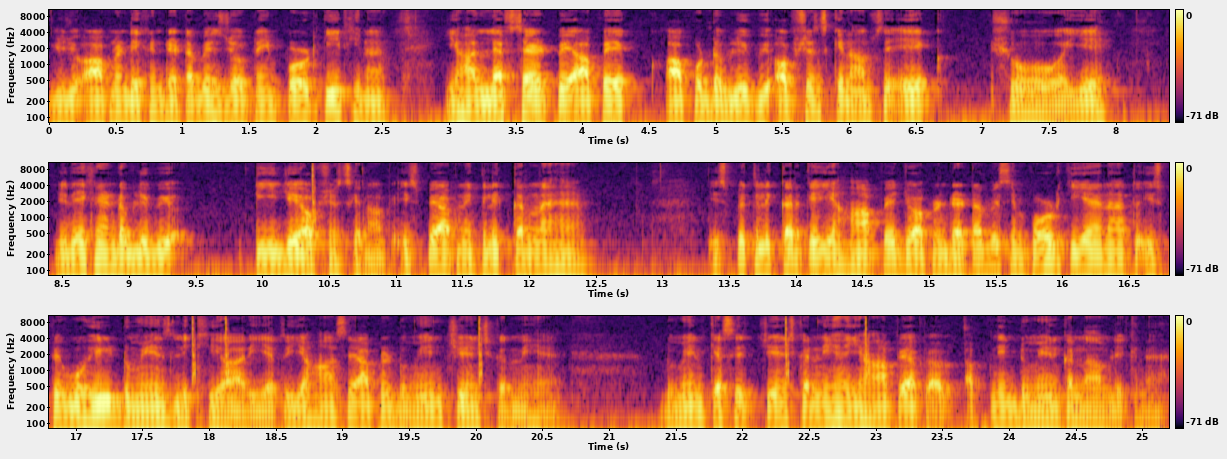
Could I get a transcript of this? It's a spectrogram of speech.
ये जो आपने देखें डेटाबेस जो आपने इंपोर्ट की थी ना, यहाँ लेफ़्ट साइड पे आप एक, आपको डब्ल्यू पी ऑप्शन के नाम से एक शो होगा। ये ये देख रहे हैं W P T J option के नाम पे। इस पर आपने क्लिक करना है। इस पर क्लिक करके यहाँ पे जो आपने डेटाबेस इंपोर्ट किया है ना तो इस पर वही डोमेन्स लिखी आ रही है। तो यहाँ से आपने डोमेन चेंज करनी है। डोमेन कैसे चेंज करनी है? यहाँ पे आप अपनी डोमेन का नाम लिखना है।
